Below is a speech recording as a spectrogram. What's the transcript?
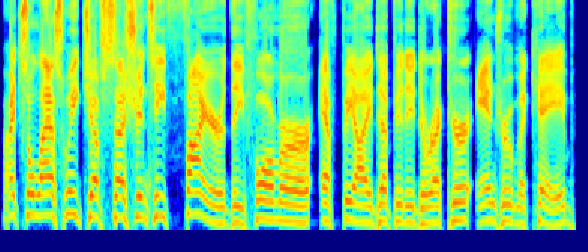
All right, so last week, Jeff Sessions, he fired the former FBI Deputy Director, Andrew McCabe.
